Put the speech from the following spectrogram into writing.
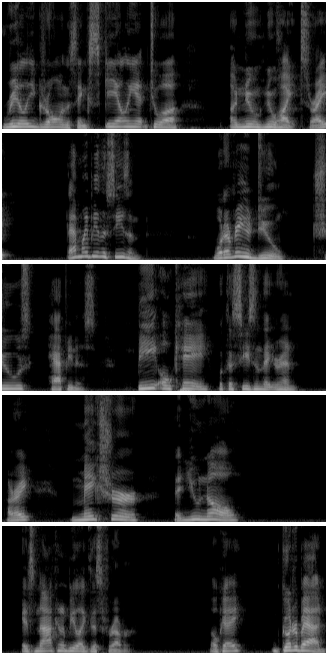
really growing this thing, scaling it to a a new new heights, right? That might be the season whatever you do, choose happiness. Be okay with the season that you're in. All right? Make sure that you know it's not going to be like this forever. Okay? Good or bad,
